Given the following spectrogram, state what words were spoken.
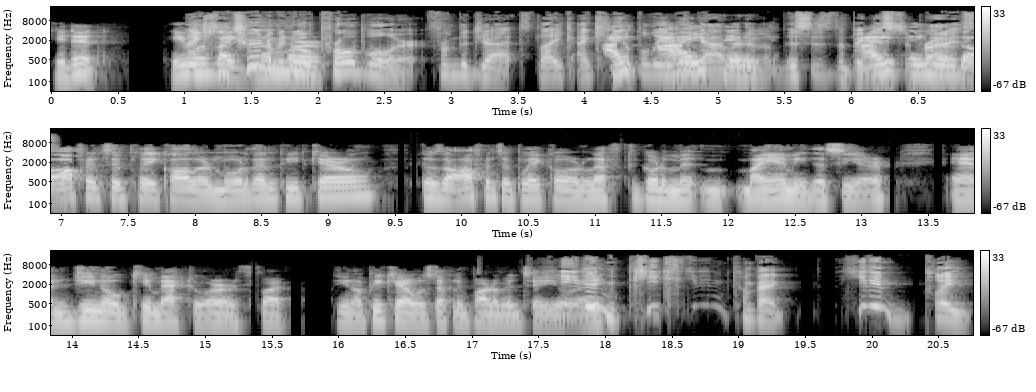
He did. He like, was he like turned him into a Pro Bowler from the Jets. Like I can't I- believe they I got rid of him. This is the biggest I biggest think it was the offensive play caller more than Pete Carroll because the offensive play caller left to go to Miami this year, and Geno came back to Earth. But you know, Pete Carroll was definitely part of it too. he You're right. didn't. He, he didn't come back. He didn't play.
